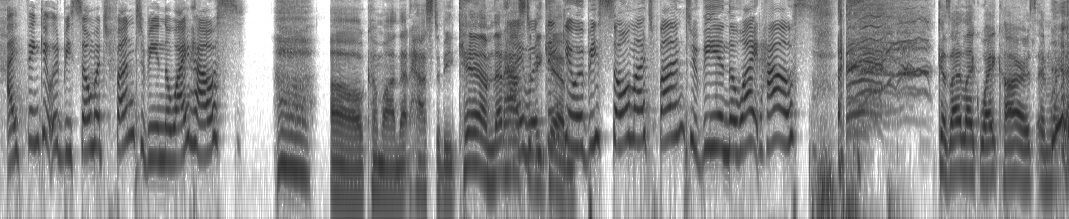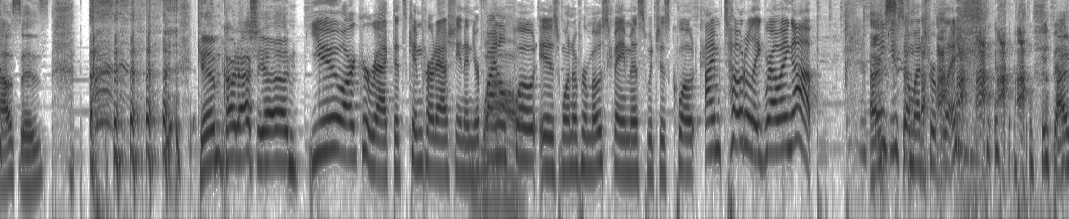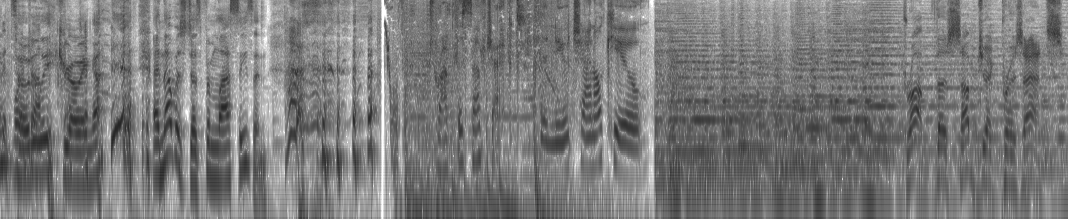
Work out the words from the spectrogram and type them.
I think it would be so much fun to be in the White House. Oh, come on. That has to be Kim. That has I to be Kim. I would think it would be so much fun to be in the White House. Because I like white cars and white houses. Kim Kardashian. You are correct. It's Kim Kardashian, and your final quote is one of her most famous, which is quote, "I'm totally growing up." Thank you so much for playing. We'll be back I'm with totally the growing up. and that was just from last season. Drop the subject. The new Channel Q. Drop the Subject presents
